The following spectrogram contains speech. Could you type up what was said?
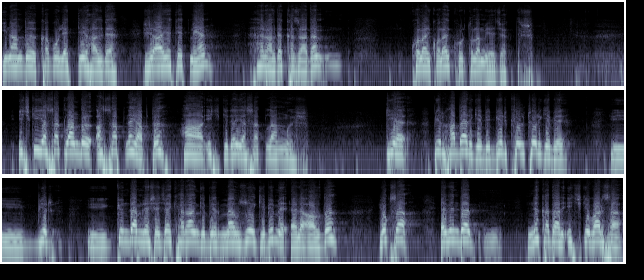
inandığı, kabul ettiği halde riayet etmeyen herhalde kazadan kolay kolay kurtulamayacaktır. İçki yasaklandı. Ashab ne yaptı? Ha içki de yasaklanmış. Diye bir haber gibi, bir kültür gibi e, bir e, gündemleşecek herhangi bir mevzu gibi mi ele aldı? Yoksa evinde ne kadar içki varsa,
